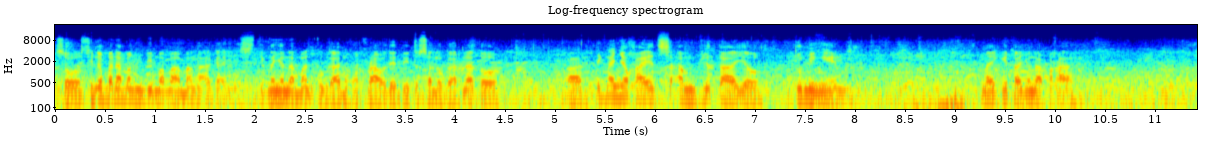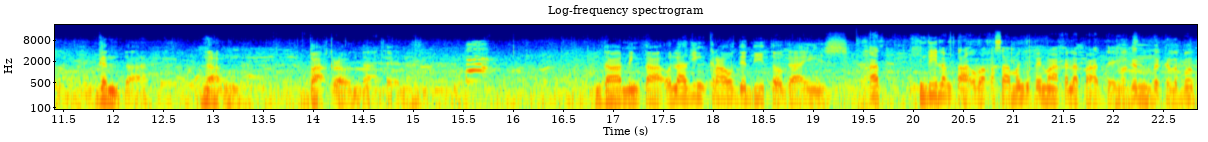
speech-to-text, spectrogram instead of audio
So sino ba namang hindi mamamanga guys? Tingnan nyo naman kung gaano ka-crowded dito sa lugar na to. At tingnan nyo kahit sa ang view tayo tumingin. Makikita nyo napaka ganda ng background natin. Daming tao. Laging crowded dito guys. At hindi lang tao, ah, kasama nyo pa yung mga kalapate. Maganda kalabot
